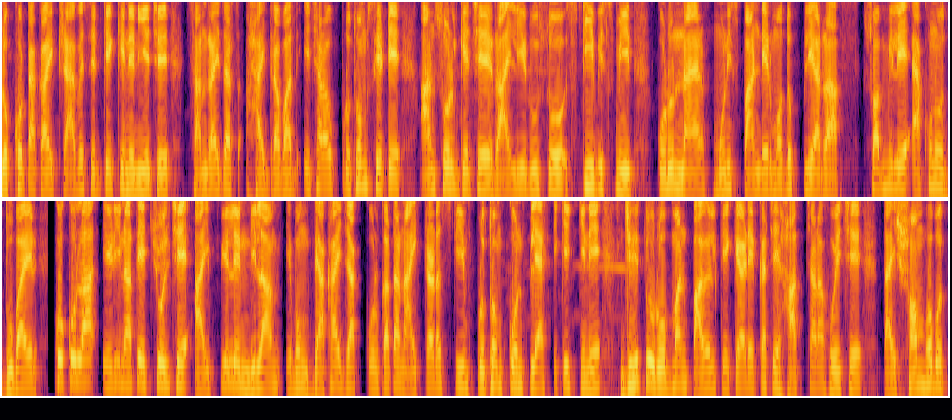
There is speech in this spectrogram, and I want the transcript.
লক্ষ টাকায় ট্র্যাভেস হেডকে কিনে নিয়েছে সানরাইজার্স হায়দ্রাবাদ। এছাড়াও প্রথম সেটে আনসোল গেছে রাইলি রুসো, স্টিভ স্মিথ, করুণ নায়ার, মনীষ পাণ্ডের মতো প্লেয়াররা। সব মিলিয়ে এখনও দুবাইয়ের কোকোলা এরিনাতে চলছে আইপিএলের নিলাম এবং দেখায় যাক কলকাতা নাইট রাইডার্স টিম প্রথম কোন প্লেয়ারটিকে কিনে। যেহেতু রোবমান পাওয়েল কেকেআরের কাছে হাতছাড়া হয়েছে, তাই সম্ভবত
